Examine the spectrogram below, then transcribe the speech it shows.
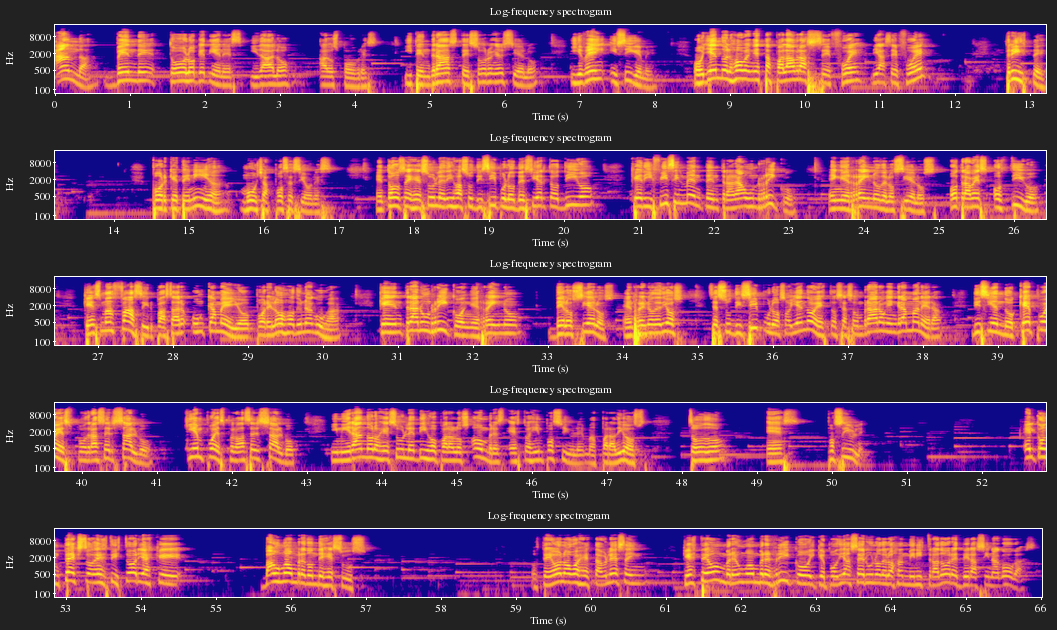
anda, vende todo lo que tienes y dalo a los pobres y tendrás tesoro en el cielo y ven y sígueme. Oyendo el joven estas palabras, se fue, ya se fue, triste, porque tenía muchas posesiones. Entonces Jesús le dijo a sus discípulos, de cierto digo que difícilmente entrará un rico en el reino de los cielos. Otra vez os digo que es más fácil pasar un camello por el ojo de una aguja que entrar un rico en el reino de los cielos, en el reino de Dios. Sus discípulos oyendo esto se asombraron en gran manera, diciendo, ¿qué pues podrá ser salvo? ¿Quién pues podrá ser salvo? Y mirándolo Jesús les dijo, para los hombres esto es imposible, mas para Dios todo es posible. El contexto de esta historia es que va un hombre donde Jesús. Los teólogos establecen que este hombre, un hombre rico y que podía ser uno de los administradores de las sinagogas.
